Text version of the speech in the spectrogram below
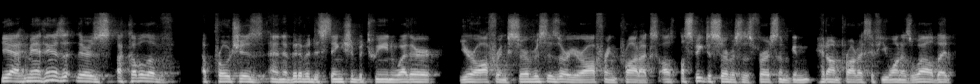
Yeah, I mean, I think there's, there's a couple of approaches and a bit of a distinction between whether you're offering services or you're offering products. I'll, I'll speak to services first and we can hit on products if you want as well. But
